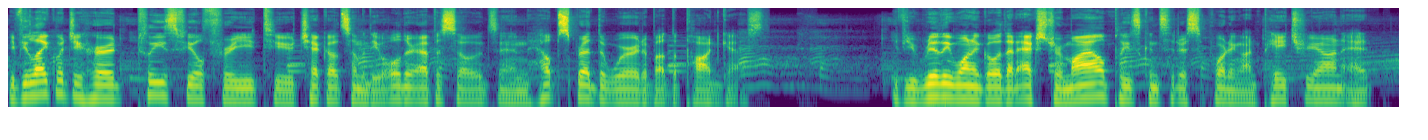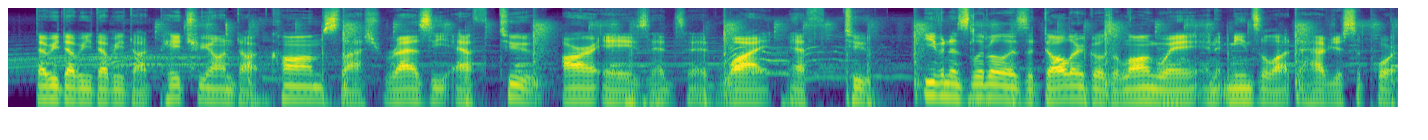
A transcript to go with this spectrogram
If you like what you heard, please feel free to check out some of the older episodes and help spread the word about the podcast. If you really want to go that extra mile, please consider supporting on Patreon at www.patreon.com slash razzyf2, R-A-Z-Z-Y-F2. Even as little as a dollar goes a long way, and it means a lot to have your support.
